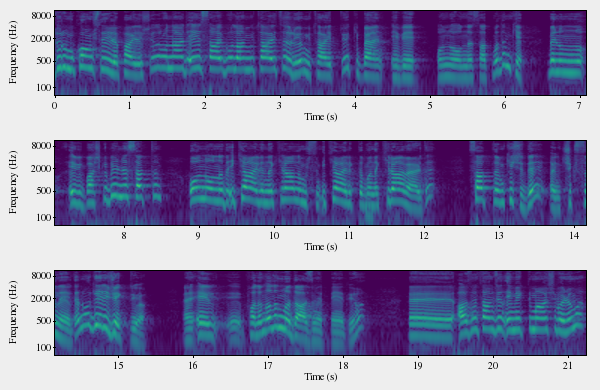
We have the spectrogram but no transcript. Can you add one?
durumu komşularıyla paylaşıyorlar. Onlar da ev sahibi olan müteahhiti arıyor. Müteahhit diyor ki ben evi onun oğluna satmadım ki. Ben onun evi başka birine sattım. Onun oğluna da iki aylığına kiralamıştım. İki aylık da bana kira verdi. Sattığım kişi de hani çıksın evden o gelecek diyor. Yani ev e, falan alınmadı Azmet Bey'e diyor. Ee, Azmet amcanın emekli maaşı var ama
